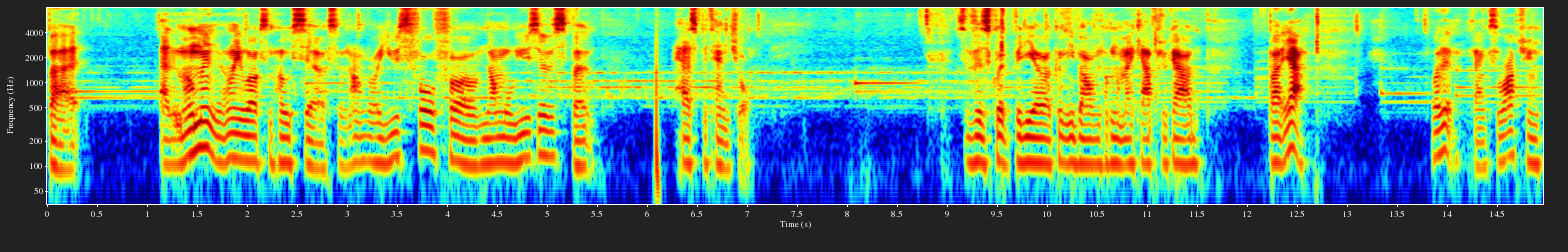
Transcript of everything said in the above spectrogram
But, at the moment, it only works in host0, so not very useful for normal users, but has potential. So for this quick video, I couldn't be bothered looking at my capture card. But yeah, that's about it. Thanks for watching.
